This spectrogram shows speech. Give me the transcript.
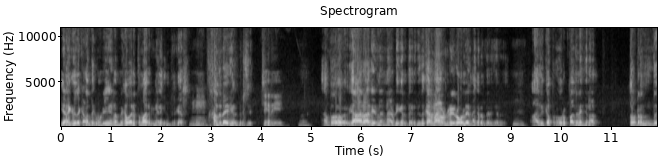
எனக்கு இதுல கலந்துக்க முடியலன்னு மிக வருத்தமா இருக்குன்னு எழுதியிருக்காரு ம். அந்த டைரி வந்துருச்சு சரி ம். அப்போ யார் யார் என்னென்ன அப்படிங்கிறது தெரிஞ்சது கருணாகரனுடைய ரோல் என்னங்கிறது தெரிஞ்சது ம். அதுக்கப்புறம் ஒரு பதினஞ்சு நாள் தொடர்ந்து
